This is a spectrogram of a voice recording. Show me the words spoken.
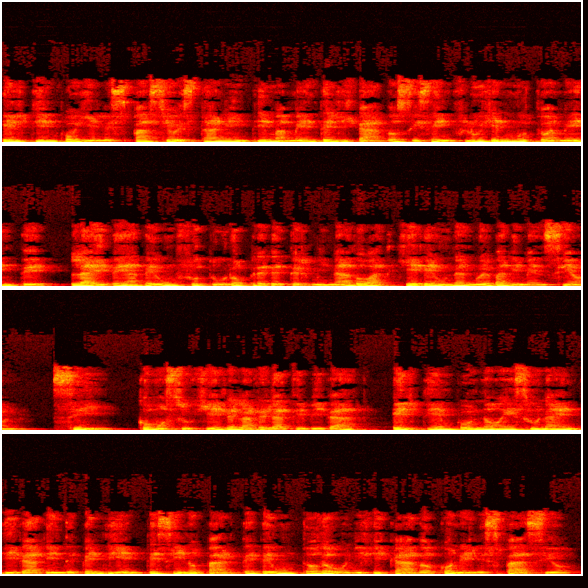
el tiempo y el espacio están íntimamente ligados y se influyen mutuamente, la idea de un futuro predeterminado adquiere una nueva dimensión. Sí, como sugiere la relatividad, el tiempo no es una entidad independiente sino parte de un todo unificado con el espacio.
